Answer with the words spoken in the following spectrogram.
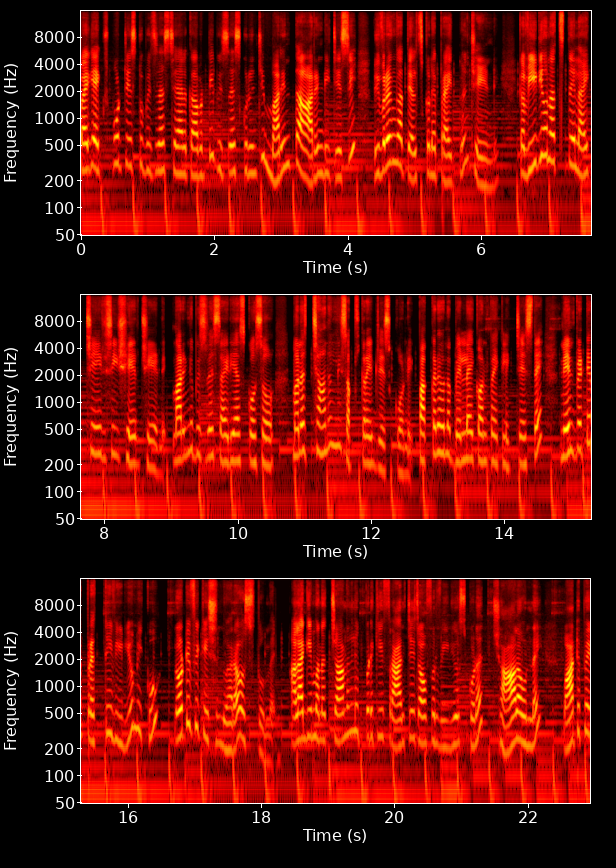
పైగా ఎక్స్పోర్ట్ చేస్తూ బిజినెస్ చేయాలి కాబట్టి బిజినెస్ గురించి మరింత ఆర్ఎండి చేసి వివరంగా తెలుసుకునే ప్రయత్నం చేయండి. ఇక వీడియో నచ్చితే లైక్ చేసి షేర్ చేయండి. మరిన్ని బిజినెస్ ఐడియాస్ కోసం మన ఛానల్ని సబ్స్క్రైబ్ చేసుకోండి. పక్కనే ఉన్న బెల్ ఐకాన్పై క్లిక్ చేస్తే నేను పెట్టే ప్రతి వీడియో మీకు నోటిఫికేషన్ ద్వారా వస్తుంది. అలాగే మన ఛానల్ ఇప్పటికీ ఫ్రాంచైజ్ ఆఫర్ వీడియోస్ కూడా చాలా ఉన్నాయి. వాటిపై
